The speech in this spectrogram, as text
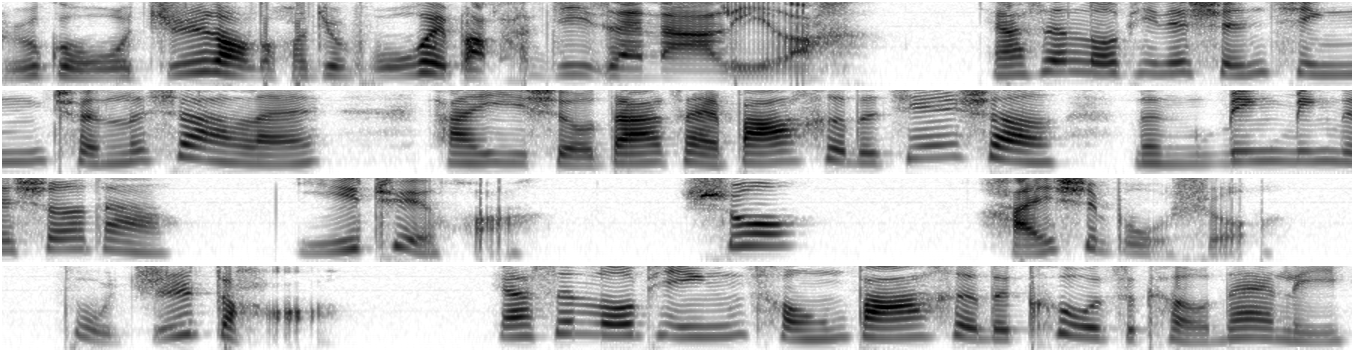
如果我知道的话，就不会把它记在那里了。亚森·罗平的神情沉了下来，他一手搭在巴赫的肩上，冷冰冰地说道：“一句话，说还是不说？不知道。”亚森·罗平从巴赫的裤子口袋里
